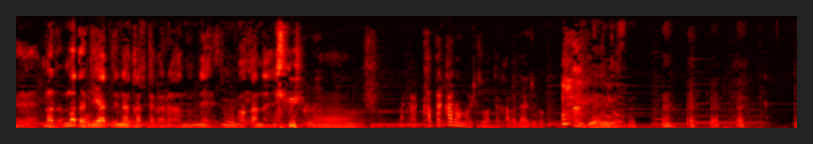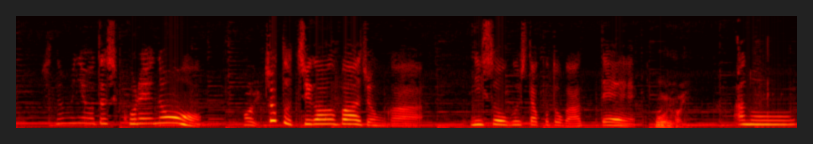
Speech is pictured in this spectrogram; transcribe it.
ええまだ、まだ出会ってなかったから、あのね、うんわかんない。あなんかカタカナの人だったから大丈夫。だちなみに私これの、はい。ちょっと違うバージョンが、に遭遇したことがあって、はい。はい。あのー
